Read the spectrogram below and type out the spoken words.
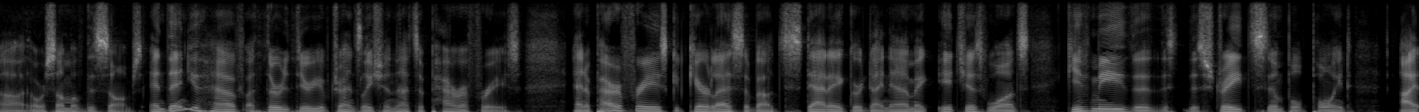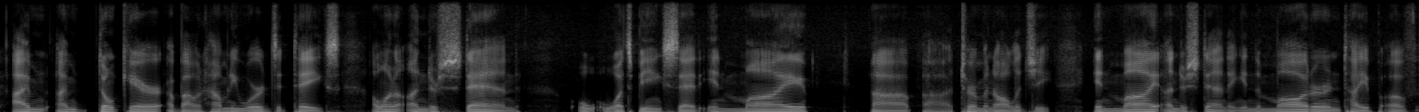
Uh, or some of the Psalms. And then you have a third theory of translation that's a paraphrase. And a paraphrase could care less about static or dynamic, it just wants give me the, the, the straight, simple point. I, I'm, I'm don't care about how many words it takes. I want to understand what's being said in my uh, uh, terminology, in my understanding, in the modern type of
